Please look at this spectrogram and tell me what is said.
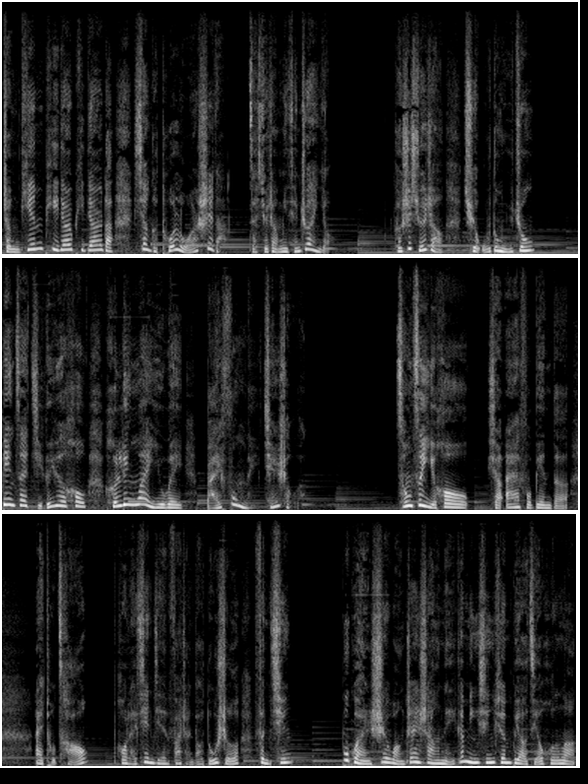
整天屁颠屁颠的，像个陀螺似的，在学长面前转悠，可是学长却无动于衷。并在几个月后和另外一位白富美牵手了。从此以后，小 F 变得爱吐槽，后来渐渐发展到毒舌、愤青。不管是网站上哪个明星宣布要结婚了，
